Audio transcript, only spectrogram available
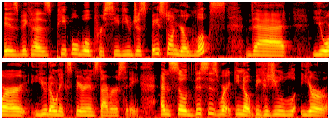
is because people will perceive you just based on your looks that you're you don't experience diversity. And so this is where you know because you you're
